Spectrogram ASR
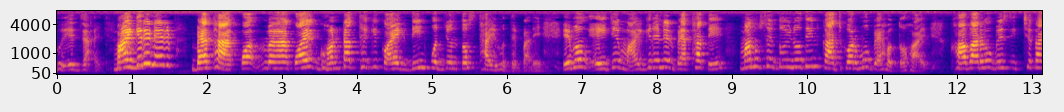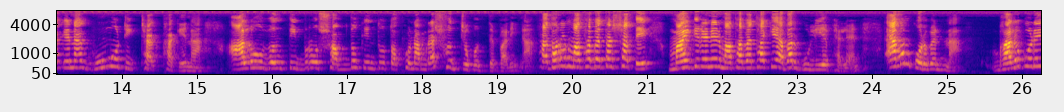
হয়ে যায়। মাইগ্রেনের ব্যথা কয়েক ঘণ্টার থেকে কয়েক দিন পর্যন্ত স্থায়ী হতে পারে এবং এই যে মাইগ্রেনের ব্যথাতে মানুষের দৈনন্দিন কাজকর্ম ব্যাহত হয়। খাবারও বেশ ইচ্ছে থাকে না ঘুমও ঠিকঠাক থাকে না। আলো এবং তীব্র শব্দ কিন্তু তখন আমরা সহ্য করতে পারি না। সাধারণ মাথা ব্যথার সাথে মাইগ্রেনের মাথা ব্যথাকে আবার গুলিয়ে ফেলেন। এমন করবেন না। ভালো করে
